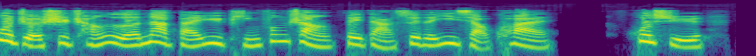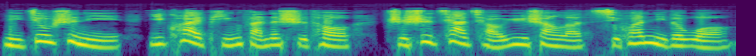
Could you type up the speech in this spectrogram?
或者是嫦娥那白玉屏风上被打碎的一小块？或许你就是你，一块平凡的石头，只是恰巧遇上了喜欢你的我。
